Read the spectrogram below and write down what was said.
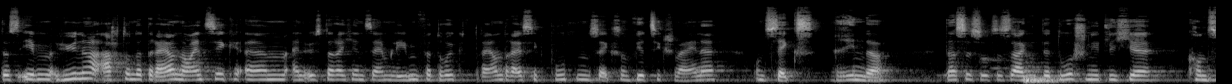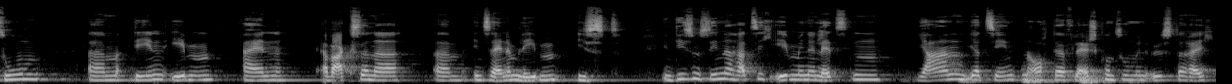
dass eben Hühner 893 ähm, ein Österreicher in seinem Leben verdrückt, 33 Puten, 46 Schweine und 6 Rinder. Das ist sozusagen der durchschnittliche Konsum, ähm, den eben ein Erwachsener ähm, in seinem Leben isst. In diesem Sinne hat sich eben in den letzten Jahren, Jahrzehnten auch der Fleischkonsum in Österreich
